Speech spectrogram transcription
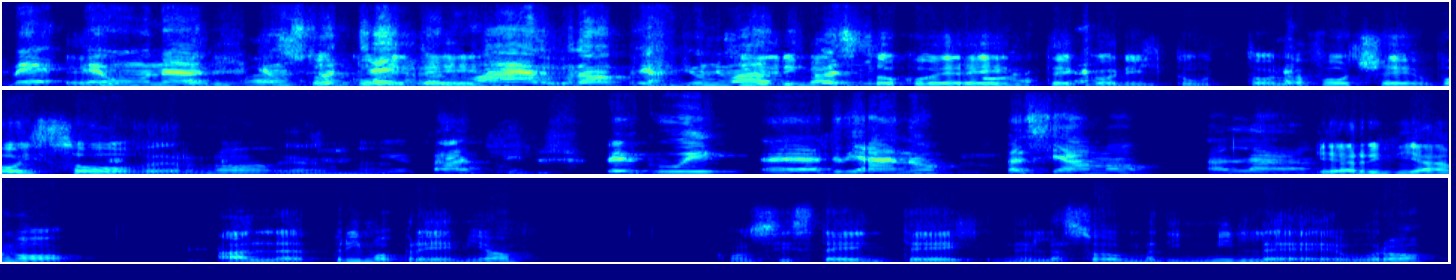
Beh, è, è, un, è, è un soggetto coerente. noir proprio, più noir sì, è rimasto coerente con il tutto. La voce voice over, no? Una... Infatti, per cui eh, Adriano, passiamo alla... E arriviamo al primo premio consistente nella somma di 1000 euro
